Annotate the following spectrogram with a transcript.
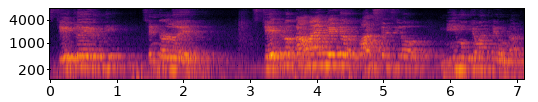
స్టేట్లో ఏది? సెంట్రల్లో ఏది స్టేట్లో రామాయంపేట కాన్స్టిట్యున్సీలో మీ ముఖ్యమంత్రి ఉన్నాడు.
